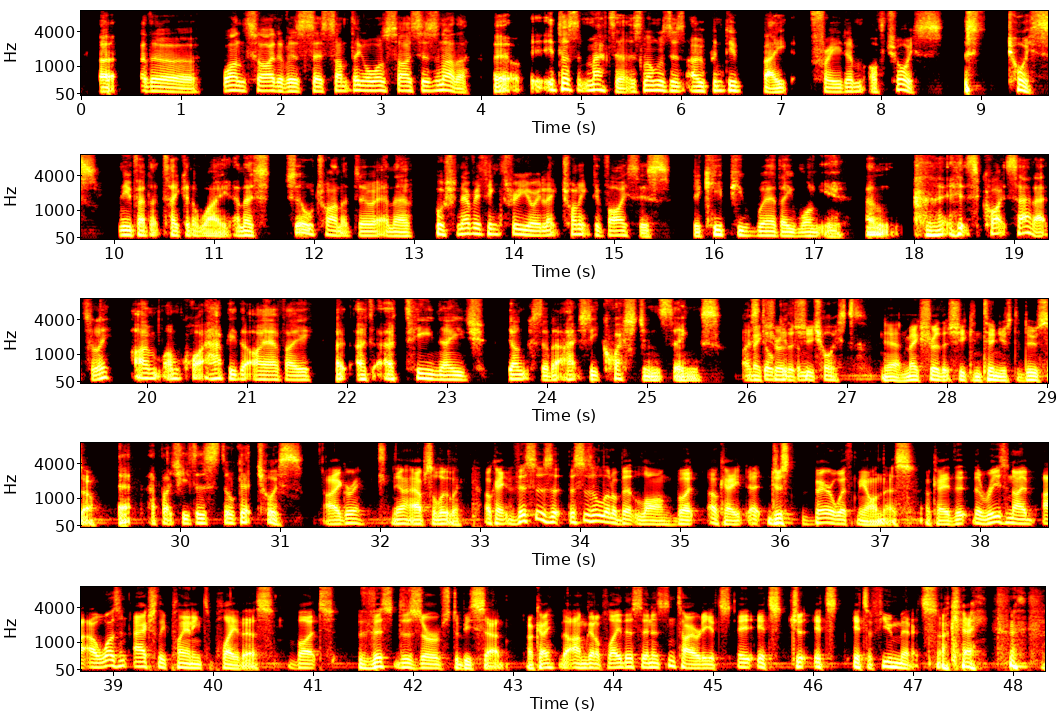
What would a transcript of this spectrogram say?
Whether one side of us says something or one side says another, it doesn't matter as long as there's open debate, freedom of choice. It's choice. And you've had that taken away, and they're still trying to do it, and they're pushing everything through your electronic devices to keep you where they want you. And it's quite sad, actually. I'm I'm quite happy that I have a a, a teenage youngster that actually questions things. I make still sure give that them she choice. Yeah, and make sure that she continues to do so. Yeah, but she does still get choice. I agree. Yeah, absolutely. Okay, this is this is a little bit long, but okay, uh, just bear with me on this. Okay, the the reason I I wasn't actually planning to play this, but this deserves to be said. Okay, I'm going to play this in its entirety. It's it's ju- it's it's a few minutes. Okay,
